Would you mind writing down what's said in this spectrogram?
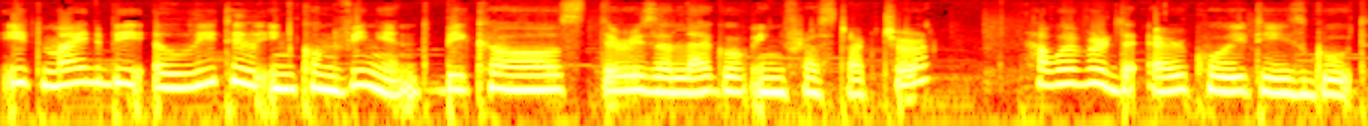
it might be a little inconvenient because there is a lack of infrastructure. However, the air quality is good.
